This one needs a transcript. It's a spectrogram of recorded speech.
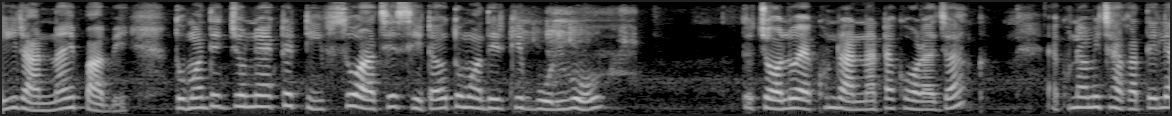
এই রান্নায় পাবে। তোমাদের জন্য একটা টিপসও আছে, সেটাও তোমাদেরকে বলব। তো চলো এখন রান্নাটা করা যাক। এখন আমি ছাকা তেলে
